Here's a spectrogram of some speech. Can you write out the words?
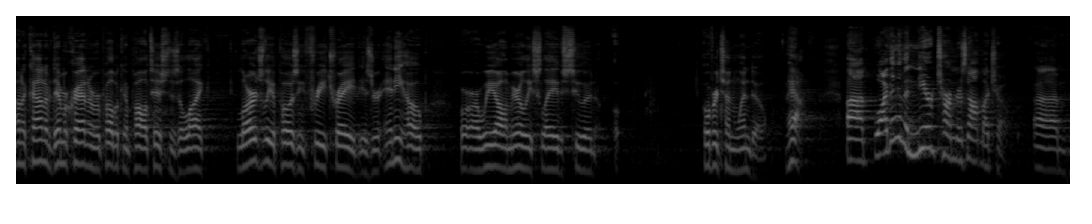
On account of Democrat and Republican politicians alike largely opposing free trade, is there any hope, or are we all merely slaves to an Overton window? Yeah. Um, well, I think in the near term, there's not much hope. Um,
